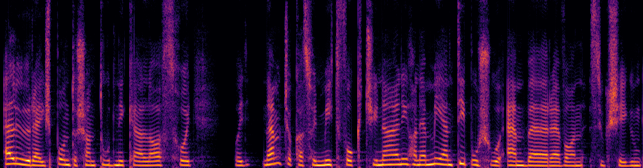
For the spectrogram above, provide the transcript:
előre is pontosan tudni kell az, hogy hogy nem csak az, hogy mit fog csinálni, hanem milyen típusú emberre van szükségünk.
